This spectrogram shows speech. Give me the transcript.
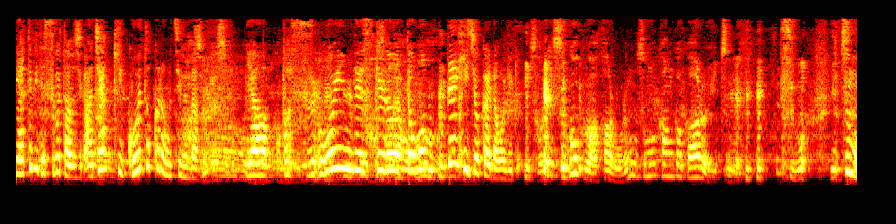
やってみてすごい楽しい。あジャッキーこういうとこから落ちるんだ。やっぱすごいんですけどって思って非常階段降りる。それすごくわかる。俺もその感覚あるいつも。いいつも。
